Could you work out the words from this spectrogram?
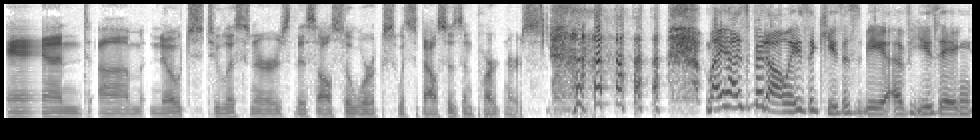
And um, note to listeners, this also works with spouses and partners. My husband always accuses me of using,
